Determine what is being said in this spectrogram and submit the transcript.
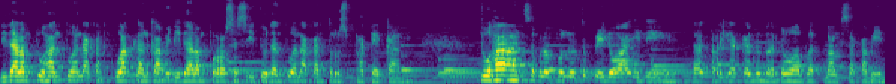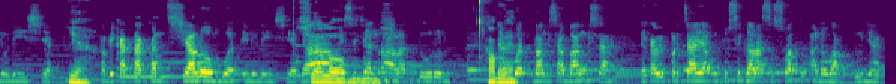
di dalam Tuhan, Tuhan akan kuatkan kami di dalam proses itu dan Tuhan akan terus pakai kami. Tuhan sebelum menutupi doa ini ter- teringat kami berdoa buat bangsa kami Indonesia. Ya. Kami katakan shalom buat Indonesia. Shalom, Damai sejahtera. Allah turun dan Amin. buat bangsa-bangsa. Dan kami percaya untuk segala sesuatu ada waktunya.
